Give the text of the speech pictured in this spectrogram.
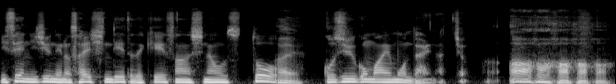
2020年の最新データで計算し直すと、55万円問題になっちゃう。ああ、はははは。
